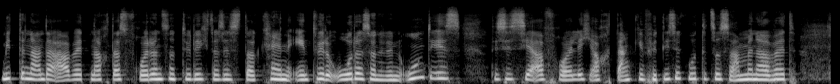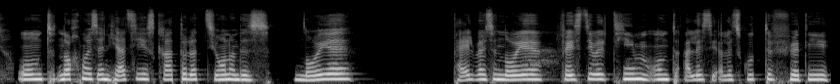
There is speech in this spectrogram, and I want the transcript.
miteinander arbeiten. Auch das freut uns natürlich, dass es da kein Entweder-Oder, sondern ein Und ist. Das ist sehr erfreulich. Auch danke für diese gute Zusammenarbeit. Und nochmals ein herzliches Gratulation an das neue teilweise neue Festivalteam und alles, alles Gute für die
